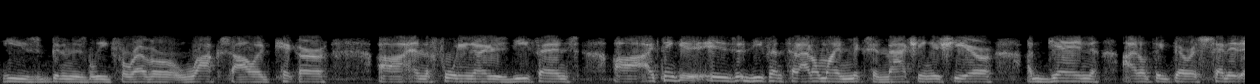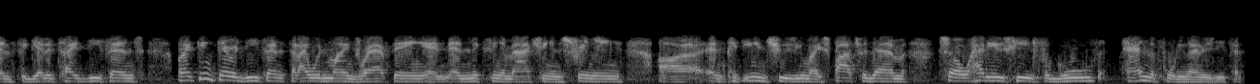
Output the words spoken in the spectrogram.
He's been in this league forever, rock solid kicker uh, and the 49ers defense. Uh, I think it is a defense that I don't mind mix and matching this year. Again, I don't think they're a set it and forget it type defense, but I think they're a defense that I wouldn't mind drafting and, and mixing and matching and streaming uh, and picking and choosing my spots for them. So, how do you see it for Gould and the 49ers defense?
